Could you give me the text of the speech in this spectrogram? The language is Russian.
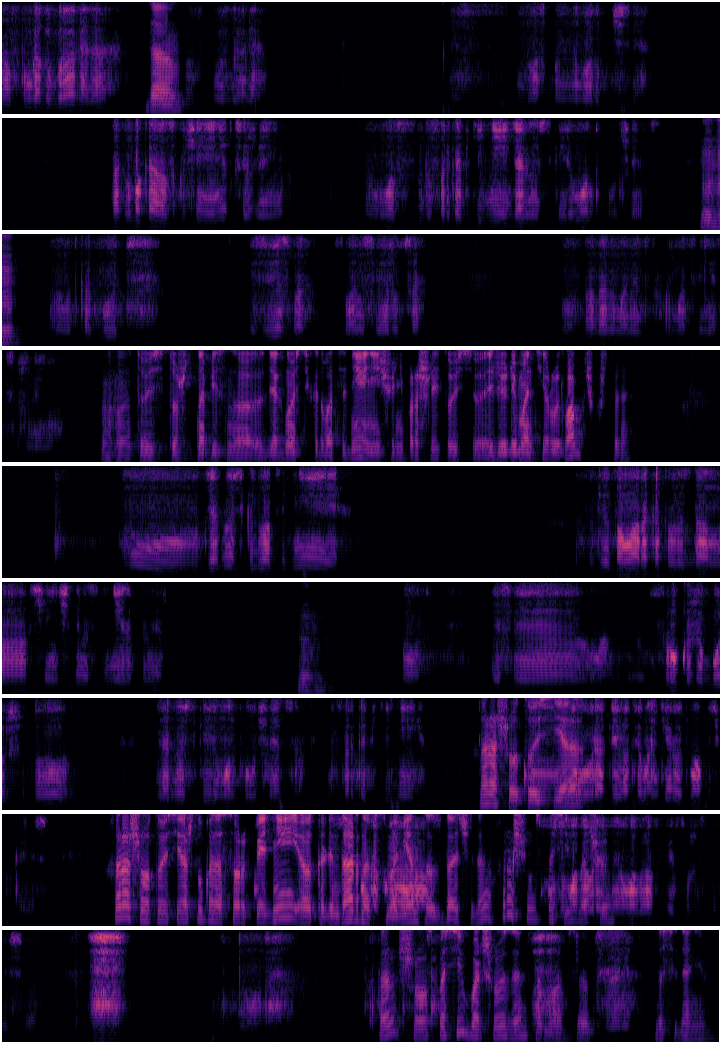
2015 году брали, да? Да. Сдали. Два с половиной года почти. Так, ну пока заключения нет, к сожалению. У вас до 45 дней диагностика и ремонт получается. Угу. Вот как будет известно, с вами свяжутся. Вот, на данный момент информации нет, к сожалению. Ага, то есть то, что написано диагностика 20 дней, они еще не прошли, то есть ре- ремонтируют лампочку, что ли? Ну, диагностика 20 дней для товара, который сдан в течение 14 дней, например. Мгм. Вот. Если срок уже больше, то диагностика и ремонт получается до 45 дней. Хорошо, то есть я... Ну, вряд ли отремонтируют лампочку, конечно. Хорошо, то есть я жду когда 45 дней э, календарных с момента сдачи, да? Хорошо, спасибо большое. Хорошо, спасибо большое за информацию. До свидания. До свидания.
